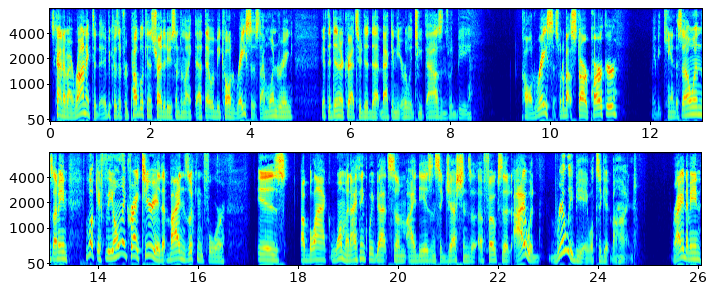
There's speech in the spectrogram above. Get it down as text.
it's kind of ironic today because if Republicans tried to do something like that, that would be called racist. I'm wondering if the Democrats who did that back in the early 2000s would be called racist. What about Star Parker? Maybe Candace Owens? I mean, look, if the only criteria that Biden's looking for is a black woman, I think we've got some ideas and suggestions of, of folks that I would really be able to get behind. Right? I mean,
